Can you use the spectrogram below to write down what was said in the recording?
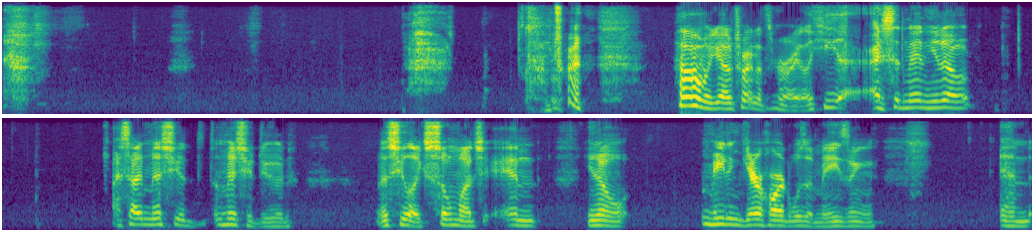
I'm trying. Oh my god, I'm trying not to cry. Like he, I said, man, you know, I said I miss you, I miss you, dude miss you like so much. And you know, meeting Gerhard was amazing. And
